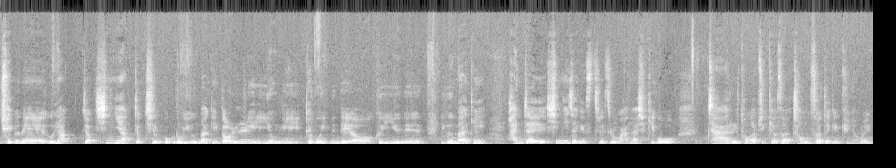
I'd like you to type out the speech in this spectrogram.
최근에 의학적, 심리학적 치료법으로 이 음악이 널리 이용이 되고 있는데요. 그 이유는 이 음악이 환자의 심리적인 스트레스를 완화시키고 자아를 통합시켜서 정서적인 균형을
